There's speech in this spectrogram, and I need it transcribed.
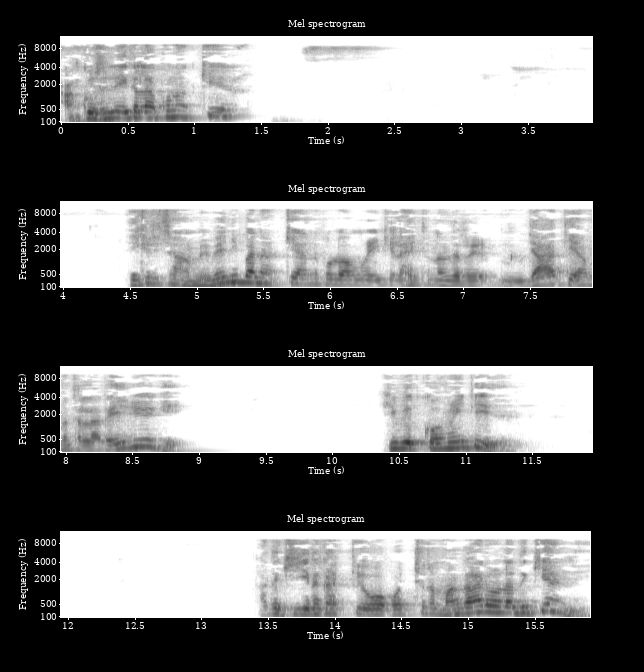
අකුසලයක ලකුණක් කියලා. ඒක නිසා මෙවැනි බණක් කියන්න පුළුවන් වෙයි කියලා හිතනද ಜಾති අමතලා රේඩියෝ එකේ. කිව්වෙත් කොහොම හිටියේද? අද කියන කට්ටිය ඕක කොච්චර මගාරවලද කියන්නේ?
